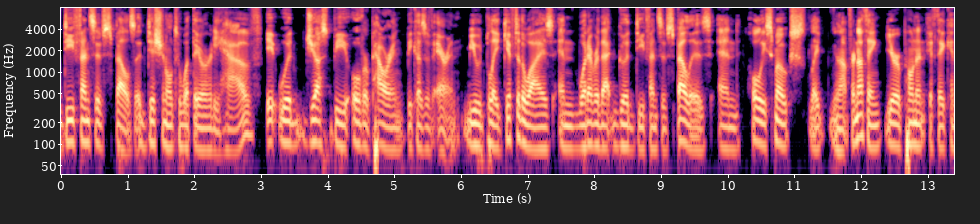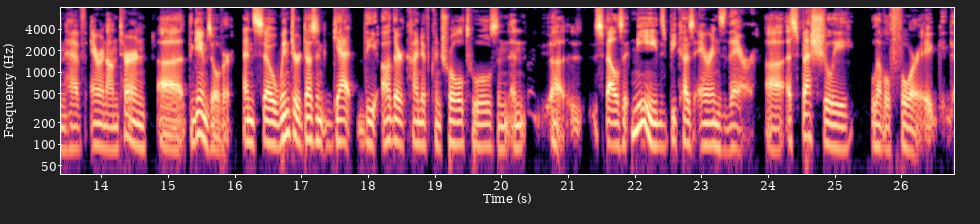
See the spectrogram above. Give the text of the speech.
defensive spells additional to what they already have, it would just be overpowering because of Earyn. You would play Gift of the Wise and whatever that good defensive spell is, and holy smokes, like not for nothing, your opponent, if they can have Earyn on turn, uh, the game's over. And so Winter doesn't get the other kind of control tools and and uh, spells it needs because Earyn's there, uh, especially level four. It,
